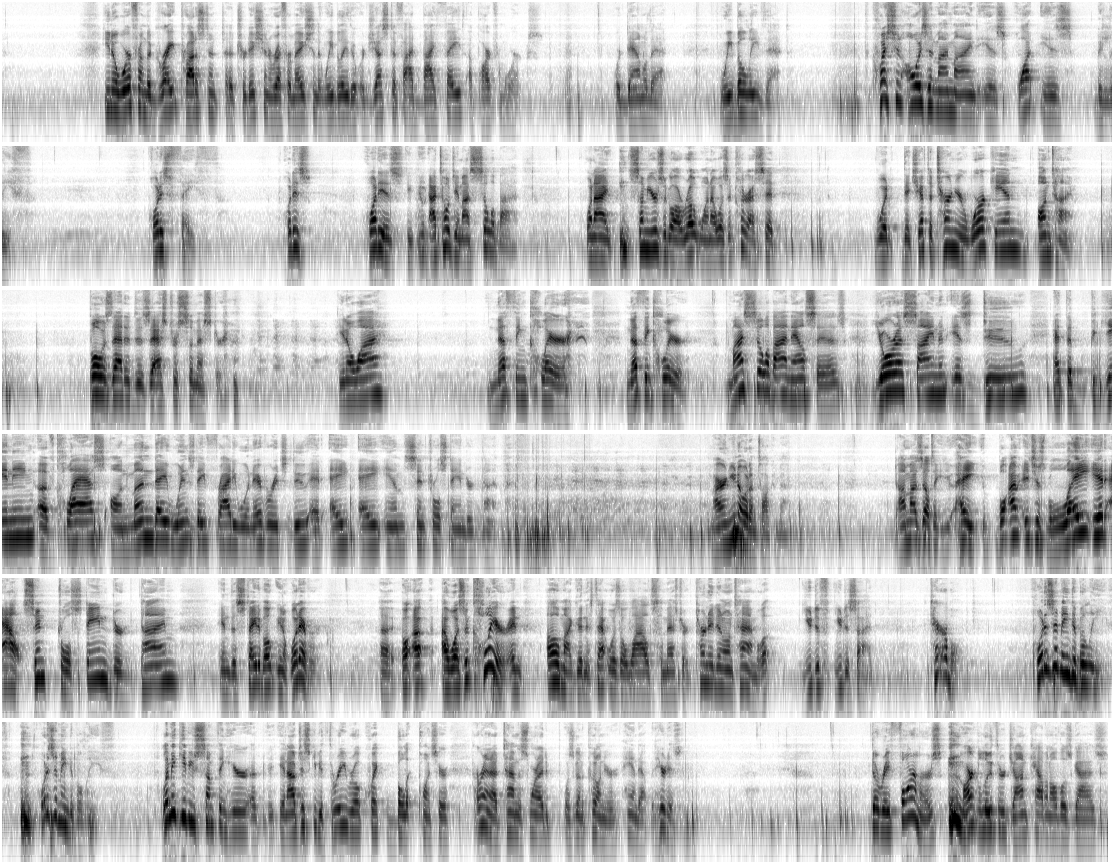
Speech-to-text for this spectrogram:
You know, we're from the great Protestant uh, tradition of Reformation that we believe that we're justified by faith apart from works. We're down with that. We believe that. The question always in my mind is what is belief? What is faith? What is, what is, I told you my syllabi. When I, some years ago, I wrote one, I wasn't clear. I said, would, that you have to turn your work in on time. Boy, was that a disastrous semester. You know why? Nothing clear. Nothing clear. My syllabi now says your assignment is due at the beginning of class on Monday, Wednesday, Friday, whenever it's due at 8 a.m. Central Standard Time. Myron, you know what I'm talking about. Don Mizell, hey, boy, it's just lay it out. Central Standard Time in the state of you know, whatever uh, oh, I, I, wasn't clear. And oh my goodness, that was a wild semester. Turn it in on time. Well, you, def- you decide. Terrible. What does it mean to believe? what does it mean to believe? Let me give you something here, uh, and I'll just give you three real quick bullet points here. I ran out of time this morning. I was going to put on your handout, but here it is. The reformers, Martin Luther, John Calvin, all those guys,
